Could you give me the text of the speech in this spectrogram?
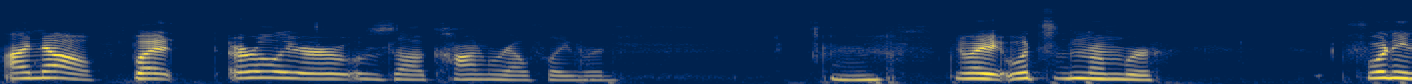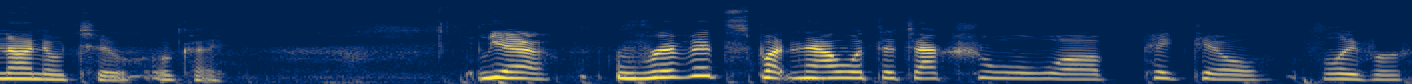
I know, but earlier it was uh, Conrail flavored. Mm. Wait, what's the number? 4902. Okay. Yeah, rivets, but now with its actual uh, pigtail flavor.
